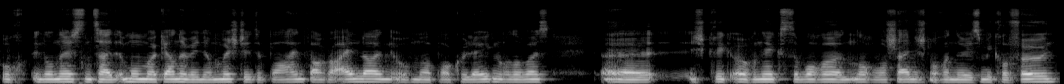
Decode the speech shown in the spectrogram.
auch in der nächsten Zeit immer mal gerne, wenn ihr möchtet, ein paar Handwerker einladen, auch mal ein paar Kollegen oder was. Äh, ich krieg auch nächste Woche noch wahrscheinlich noch ein neues Mikrofon,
